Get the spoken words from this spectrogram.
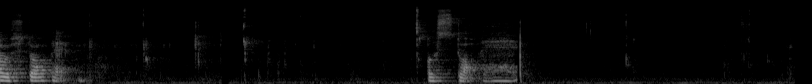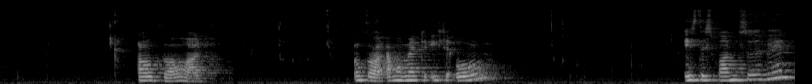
Oh, stop it. Oh, stop it. Oh god. Oh god, am I meant to eat it all? Is this one serving?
